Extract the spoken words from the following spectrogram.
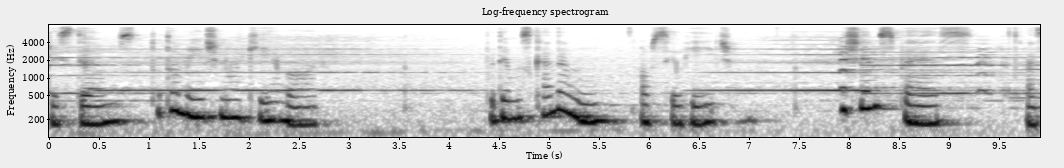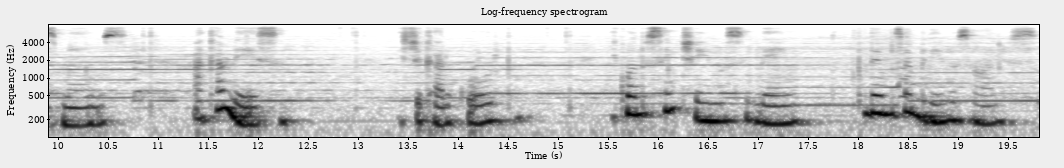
Já estamos totalmente no aqui e agora. Podemos cada um ao seu ritmo mexer os pés, as mãos, a cabeça, esticar o corpo e quando sentimos-se bem, podemos abrir os olhos.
